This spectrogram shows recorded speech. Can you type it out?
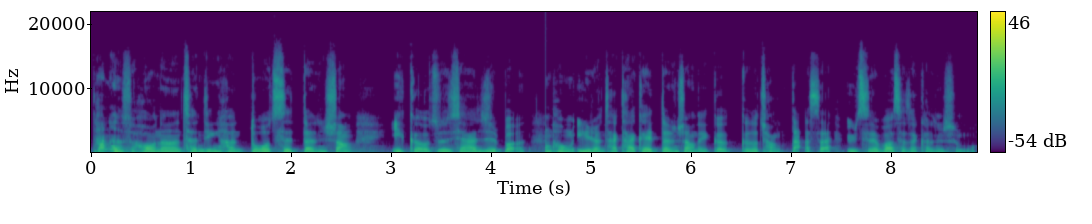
他那时候呢，曾经很多次登上一个就是现在日本当红艺人才才可以登上的一个歌唱大赛，语词不知道猜猜看是什么。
